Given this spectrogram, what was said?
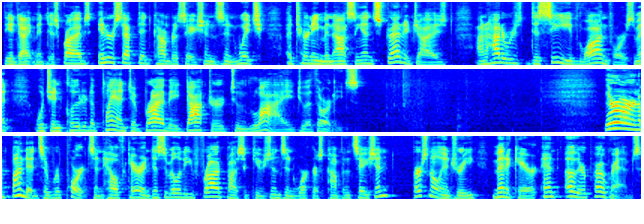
The indictment describes intercepted conversations in which attorney Minassian strategized on how to re- deceive law enforcement, which included a plan to bribe a doctor to lie to authorities. There are an abundance of reports in healthcare and disability fraud prosecutions in workers' compensation, personal injury, Medicare, and other programs.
